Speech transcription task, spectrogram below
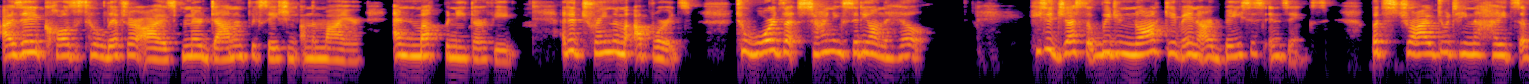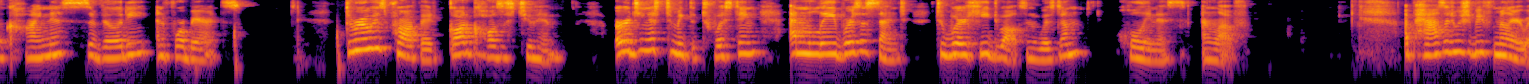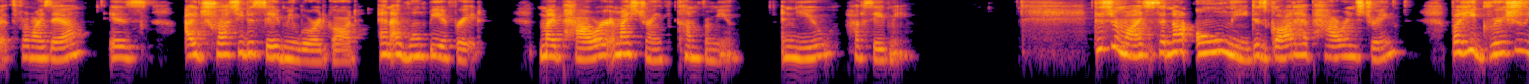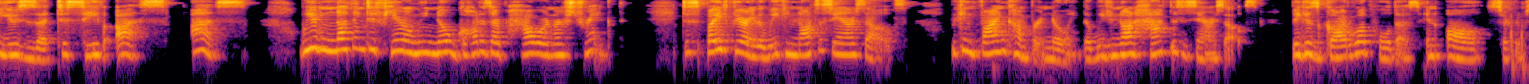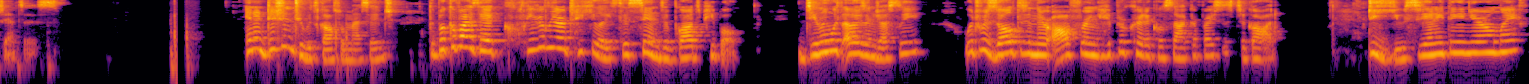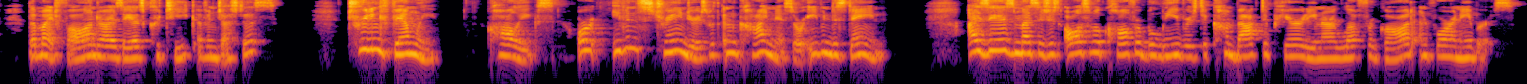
Isaiah calls us to lift our eyes from their downward fixation on the mire and muck beneath our feet, and to train them upwards towards that shining city on the hill. He suggests that we do not give in our basest instincts, but strive to attain the heights of kindness, civility, and forbearance. Through his prophet, God calls us to him, urging us to make the twisting and laborious ascent to where he dwells in wisdom, holiness, and love. A passage we should be familiar with from Isaiah is I trust you to save me, Lord God, and I won't be afraid. My power and my strength come from you, and you have saved me. This reminds us that not only does God have power and strength, but he graciously uses it to save us. Us. We have nothing to fear and we know God is our power and our strength. Despite fearing that we cannot sustain ourselves, we can find comfort knowing that we do not have to sustain ourselves because God will uphold us in all circumstances. In addition to its gospel message, the book of Isaiah clearly articulates the sins of God's people, dealing with others unjustly, which resulted in their offering hypocritical sacrifices to God. Do you see anything in your own life that might fall under Isaiah's critique of injustice? Treating family, colleagues, or even strangers with unkindness or even disdain. Isaiah's message is also a call for believers to come back to purity in our love for God and for our neighbors.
